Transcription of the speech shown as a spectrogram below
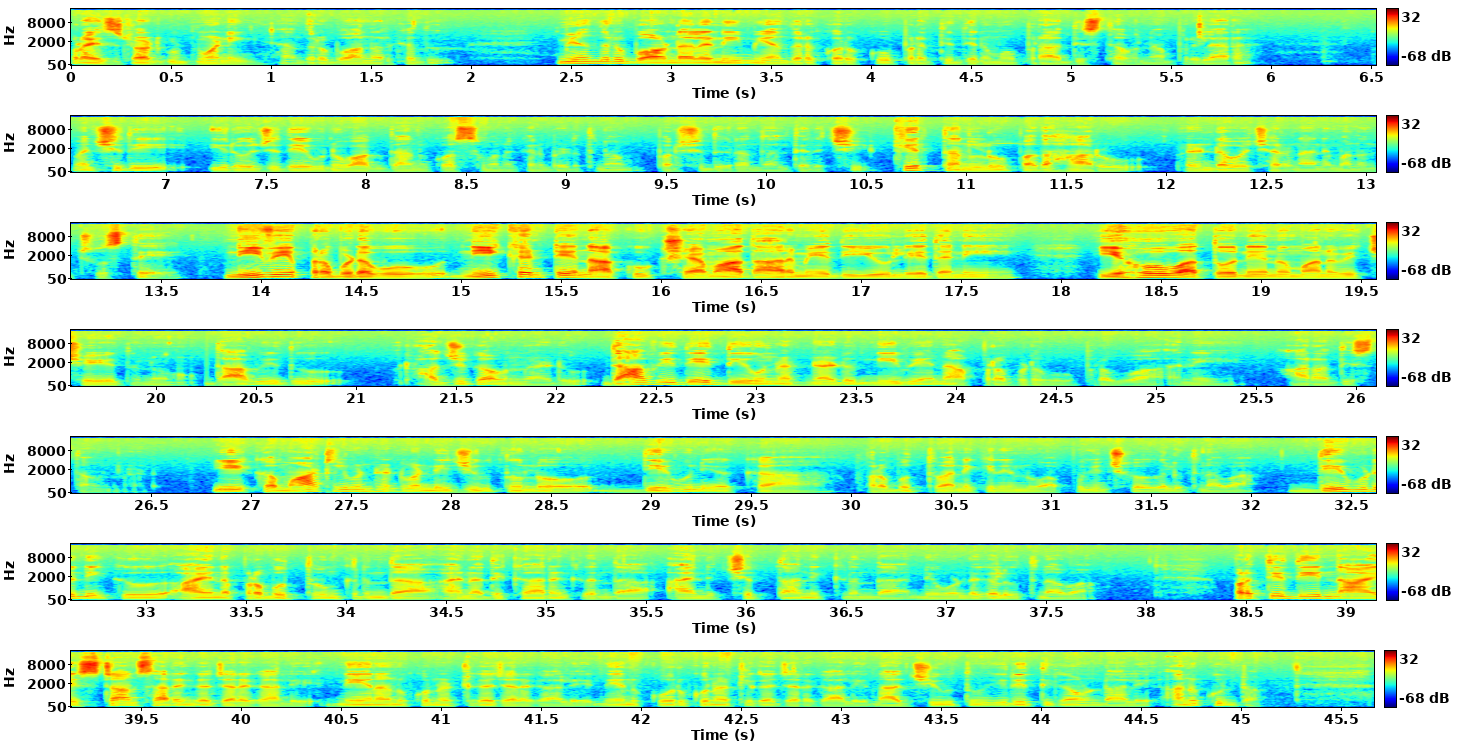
Praise dot good morning. అందరూ బాగున్నారు కదూ? మీ అందరూ బాగుండాలని మీ అందరి కొరకు ప్రతిదినము ప్రార్థిస్తూ ఉన్నాం ప్రిలారా. మంచిది ఈరోజు దేవుని వాగ్దానం కోసం మనం కనిపెడుతున్నాం. పరిశుద్ధ గ్రంథాలు తెరిచి కీర్తనలు పదహారు రెండవ చరణాన్ని మనం చూస్తే నీవే ప్రభుడవు నీకంటే నాకు క్షమాధారం ఏదియు లేదని యహోవాతో నేను మనవి చేయుదును. దావీదు రాజుగా ఉన్నాడు. దావీదే దేవుని అంటున్నాడు నీవే నా ప్రభుడవు ప్రభువా అని ఆరాధిస్తూ ఉన్నాడు. ఈ యొక్క మాటలు విన్నటువంటి జీవితంలో దేవుని యొక్క ప్రభుత్వానికి నేను అప్పగించుకోగలుగుతున్నావా? దేవుడు నీకు ఆయన ప్రభుత్వం క్రింద ఆయన అధికారం క్రింద ఆయన చిత్తానికి క్రింద నీవు ఉండగలుగుతున్నావా? ప్రతిదీ నా ఇష్టానుసారంగా జరగాలి. నేను అనుకున్నట్లుగా జరగాలి. నేను కోరుకున్నట్లుగా జరగాలి. నా జీవితం ఈ రీతిగా ఉండాలి అనుకుంటాం.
